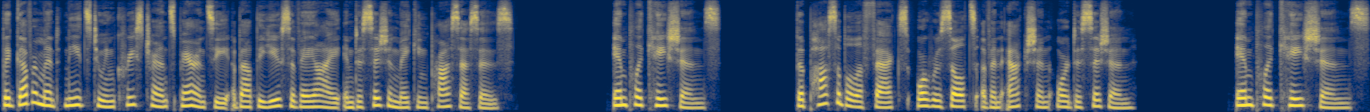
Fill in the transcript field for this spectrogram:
The government needs to increase transparency about the use of AI in decision making processes. Implications The possible effects or results of an action or decision. Implications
